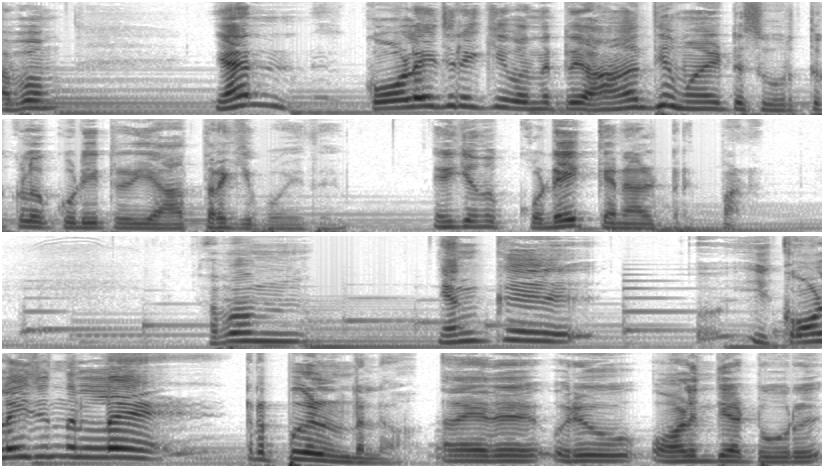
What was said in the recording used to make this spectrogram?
അപ്പം ഞാൻ കോളേജിലേക്ക് വന്നിട്ട് ആദ്യമായിട്ട് സുഹൃത്തുക്കളെ കൂടിയിട്ടൊരു യാത്രയ്ക്ക് പോയത് എനിക്കൊന്ന് കൊടൈക്കനാൽ ട്രിപ്പാണ് അപ്പം ഞങ്ങൾക്ക് ഈ കോളേജിൽ നിന്നുള്ള ട്രിപ്പുകളുണ്ടല്ലോ. അതായത് ഒരു ഓൾ ഇന്ത്യ ടൂറ്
